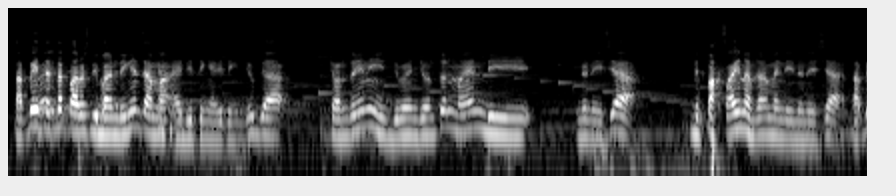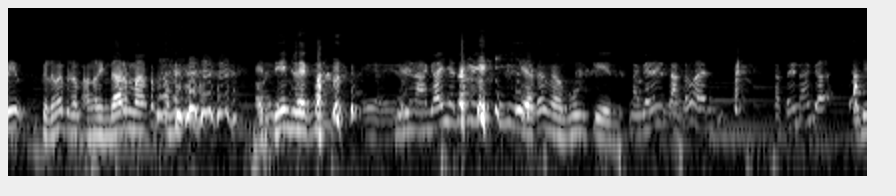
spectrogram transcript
tapi tetap harus dibandingin sama editing editing juga. Contohnya nih Dwayne Johnson main di Indonesia. Dipaksain lah misalnya main di Indonesia. Tapi filmnya film Angling Dharma kan mungkin. editingnya jelek banget. Iya, iya. jadi naganya tapi. Iya kan nggak mungkin. Naganya tatoan. Tatoin naga. Jadi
